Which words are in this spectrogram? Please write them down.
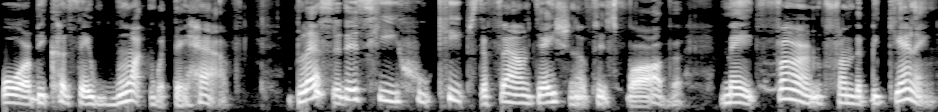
or because they want what they have. Blessed is he who keeps the foundation of his father made firm from the beginning.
